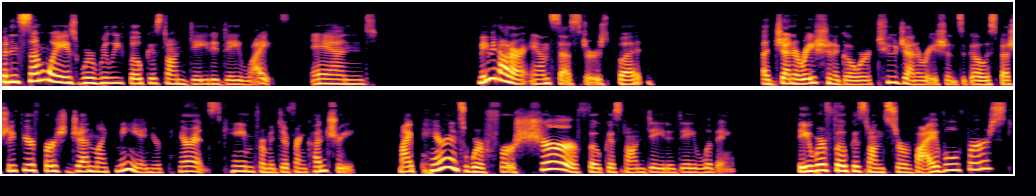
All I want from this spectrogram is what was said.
But in some ways, we're really focused on day to day life. And maybe not our ancestors, but a generation ago or two generations ago, especially if you're first gen like me and your parents came from a different country, my parents were for sure focused on day to day living. They were focused on survival first,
